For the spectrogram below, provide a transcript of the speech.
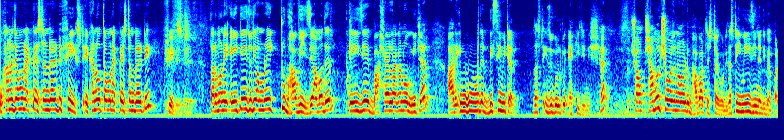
ওখানে যেমন একটা স্ট্যান্ডার্ডি ফিক্সড এখানেও তেমন একটা স্ট্যান্ডার্ডি ফিক্সড তার মানে এইটাই যদি আমরা একটু ভাবি যে আমাদের এই যে বাসায় লাগানো মিটার আর এই যে আমাদের DC meter just equal to একই জিনিস হ্যাঁ? সাময়িক সময়ের জন্য আমরা একটু ভাবার চেষ্টা করি জাস্ট ইমেজিনারি ব্যাপার।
